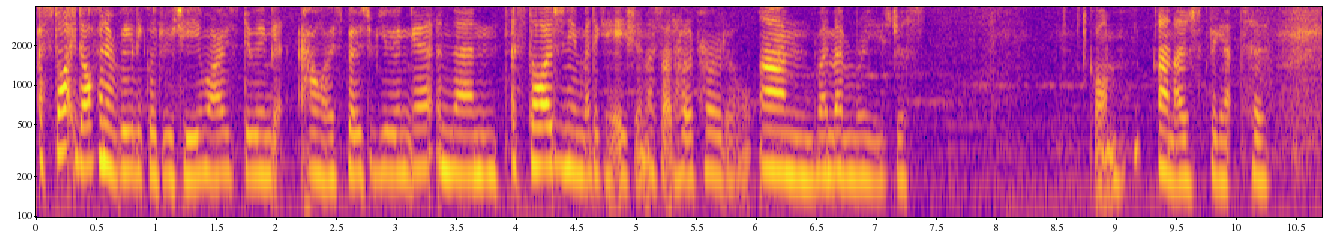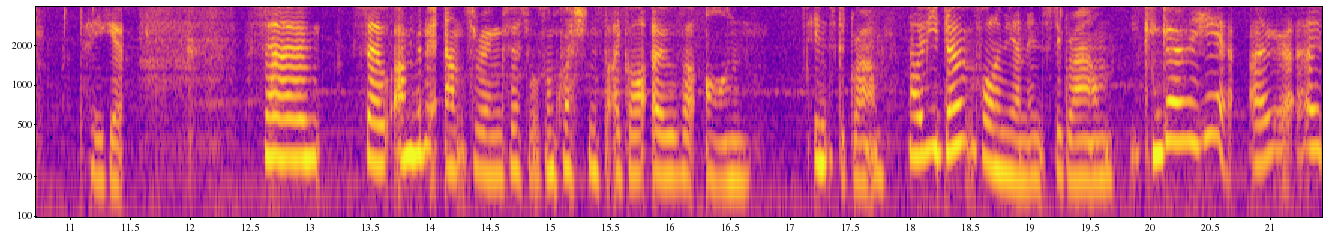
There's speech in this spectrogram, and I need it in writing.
I started off in a really good routine where I was doing it how I was supposed to be doing it and then I started a new medication. I started haloperidol and my memory is just gone and I just forget to take it. So so I'm going to be answering first of all some questions that I got over on Instagram. Now, if you don't follow me on Instagram, you can go over here. I, I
